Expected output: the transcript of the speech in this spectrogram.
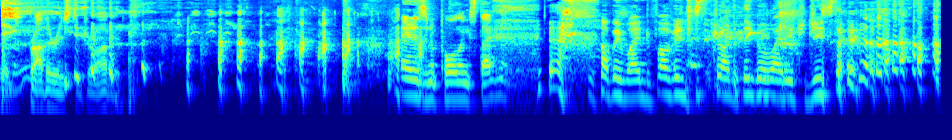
Rob's brother is to driving. That is an appalling statement. I've been waiting. For, I've been just trying to think of a way to introduce that.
